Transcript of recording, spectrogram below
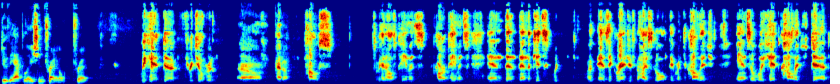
do the Appalachian Trail trip? We had uh, three children, uh, had a house, so we had house payments, car payments, and then then the kids would, as they graduated from high school, they went to college, and so we had college debt,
